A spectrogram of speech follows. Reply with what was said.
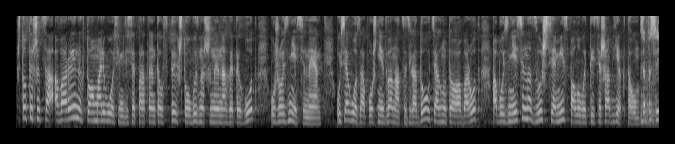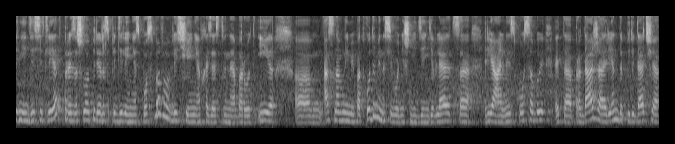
Што тычыцца аварыйных, то амаль 80% з тых, што вызначаныя на гэты год, ужо знесеныя. Усяго за апошнія 12 гадоў цягнута ў абарот або знесена звыш 7 з паловай тысяч объектов. За последние 10 лет произошло перераспределение способов вовлечения в хозяйственный оборот. И э, основными подходами на сегодняшний день являются реальные способы. Это продажа, аренда, передача,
